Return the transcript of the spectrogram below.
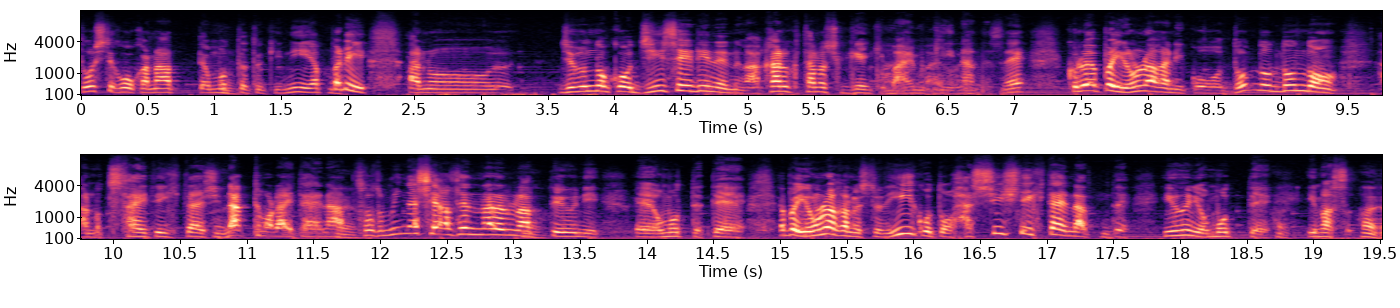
どうしていこうかなって思った時にやっぱりあの自分のこう人生理念が明るく楽しく元気前向きなんですね。これはやっぱり世の中にこうどんどんどんどんあの伝えていきたいしなってもらいたいな、そうするとみんな幸せになれるなっていうふうに、え思っててやっぱり世の中の人にいいことを発信していきたいなっていうふうに思っています。だ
